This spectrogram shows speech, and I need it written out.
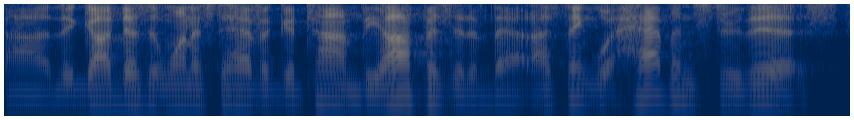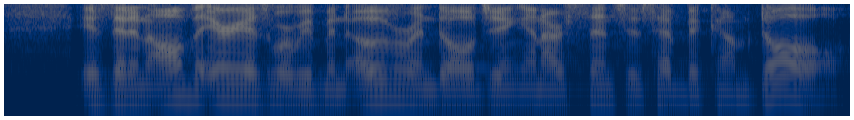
uh, that God doesn't want us to have a good time. The opposite of that. I think what happens through this is that in all the areas where we've been overindulging and our senses have become dull,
